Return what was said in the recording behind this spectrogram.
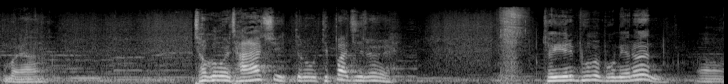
그 뭐야 적응을 잘 할 수 있도록 뒷바지를 저희 유니폼을 보면은 어,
